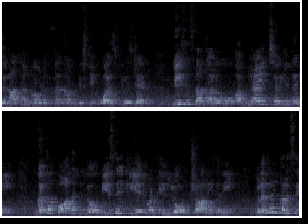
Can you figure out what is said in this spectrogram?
జనార్దన్ గౌడ సంఘం డిస్టిక్ వైస్ ప్రెసిడెంట్ బీసీ సంఘాలకు అన్యాయం జరిగిందని గత పాలనలో బీసీకి ఎటువంటి లోన్ రాలేదని మనందరం కలిసి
